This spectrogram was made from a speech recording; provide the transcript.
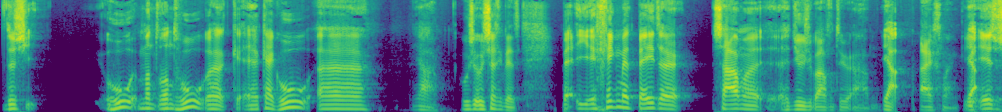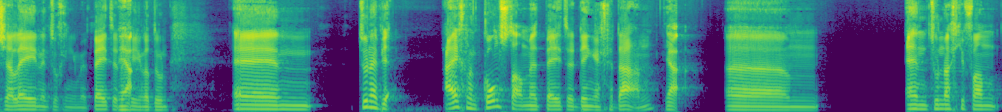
dus hoe, want, want hoe, kijk, hoe, ja, hoe, hoe zeg ik dit? Je ging met Peter samen het YouTube-avontuur aan, ja, eigenlijk. Ja. Eerst was je alleen en toen ging je met Peter, dan Ja. ging je dat doen. En toen heb je eigenlijk constant met Peter dingen gedaan. ja. Ehm, en toen dacht je van,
